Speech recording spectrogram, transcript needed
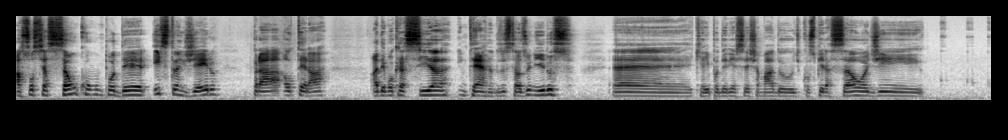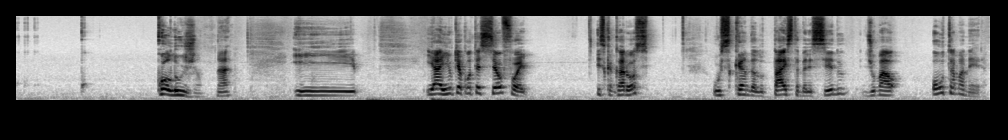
associação com um poder estrangeiro para alterar a democracia interna dos Estados Unidos, é, que aí poderia ser chamado de conspiração ou de collusion, né? E e aí o que aconteceu foi: escancarou-se, o escândalo está estabelecido de uma outra maneira.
